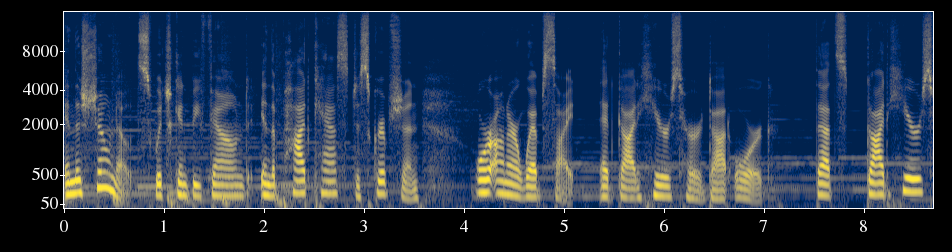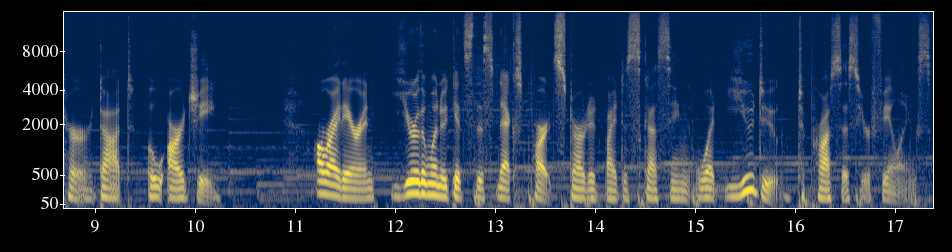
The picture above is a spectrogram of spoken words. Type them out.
in the show notes, which can be found in the podcast description or on our website at godhearsher.org. That's godhearsher.org. All right, Erin, you're the one who gets this next part started by discussing what you do to process your feelings.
